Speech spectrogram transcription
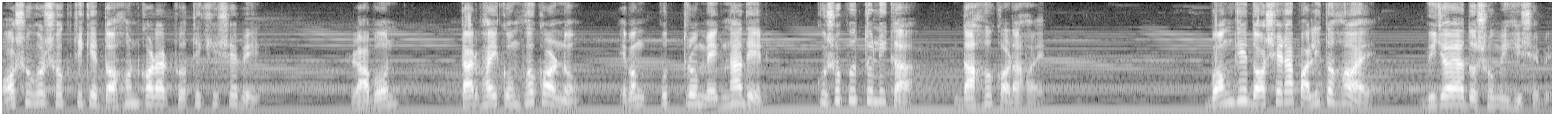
অশুভ শক্তিকে দহন করার প্রতীক হিসেবে রাবণ, তার ভাই কুম্ভকর্ণ এবং পুত্র মেঘনাদের কুশপুত্তলিকা দাহ করা হয়। বঙ্গে দশেরা পালিত হয় বিজয়া দশমী হিসেবে।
